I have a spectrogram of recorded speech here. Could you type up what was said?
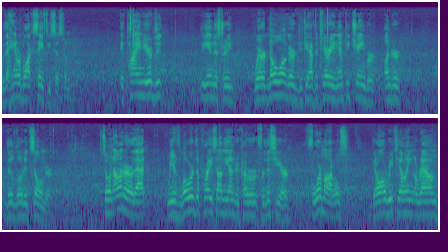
with a hammer block safety system. It pioneered the, the industry where no longer did you have to carry an empty chamber under the loaded cylinder. So, in honor of that, we have lowered the price on the undercover for this year. Four models. They're all retailing around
